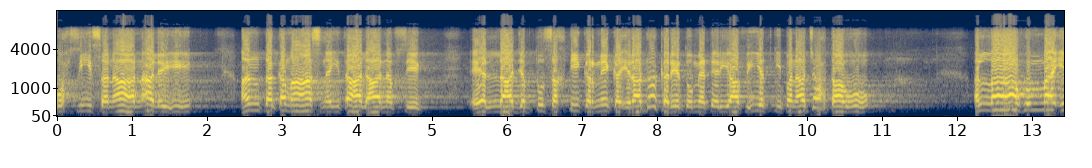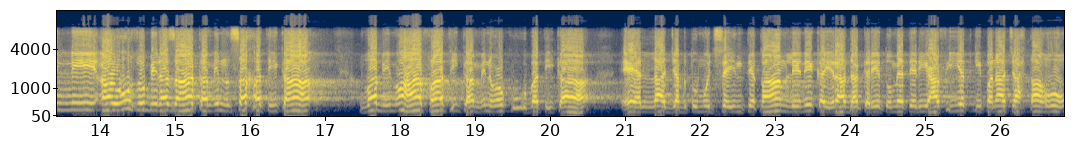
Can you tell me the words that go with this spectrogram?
أُحْسِي سَنَانَ عَلَيْكَ أَنْتَ كَمَا أَسْنَيْتَ عَلَى اے اللہ، جب تو سختی کرنے کا ارادہ کرے تو میں تیری عافیت کی پناہ چاہتا ہوں۔ اللہم انی اعوذ برزاک من سخطیکا وبمعافاتیکا من عقوبتیکا اے اللہ، جب تو مجھ سے انتقام لینے کا ارادہ کرے تو میں تیری عافیت کی پناہ چاہتا ہوں۔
